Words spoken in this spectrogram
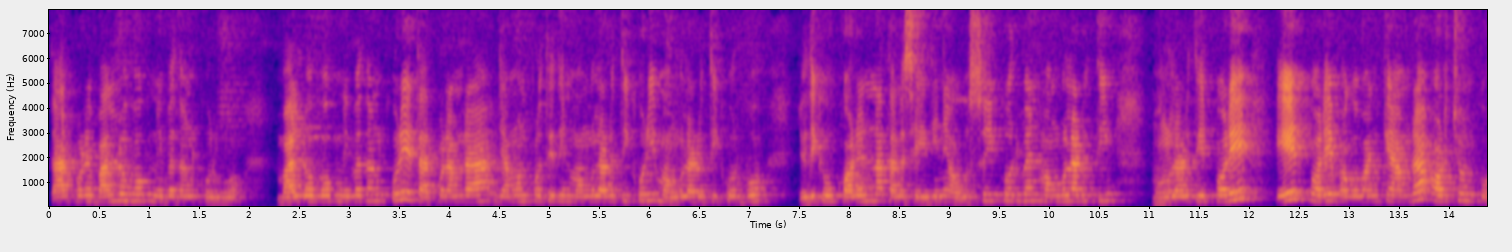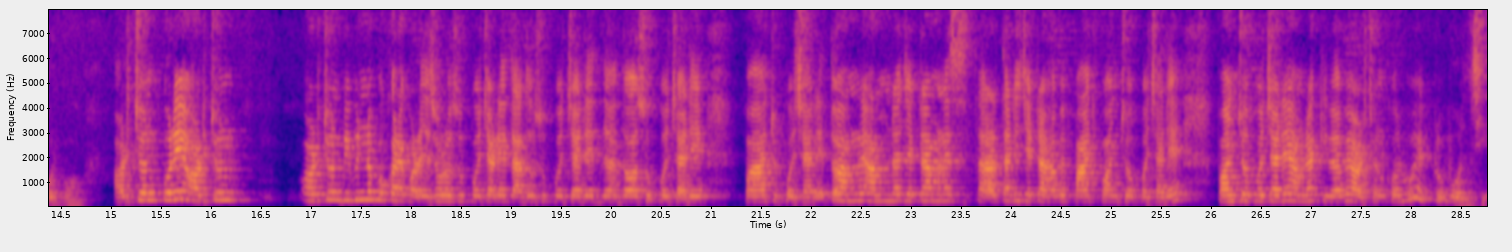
তারপরে বাল্যভোগ নিবেদন করব। বাল্যভোগ নিবেদন করে তারপর আমরা যেমন প্রতিদিন মঙ্গল আরতি করি, মঙ্গল আরতি করব যদি কেউ করেন না, তাহলে সেই দিনে অবশ্যই করবেন মঙ্গল আরতি মঙ্গল আরতির পরে, এরপরে ভগবানকে আমরা অর্চন করব অর্চন করে, অর্চন অর্চন বিভিন্ন প্রকারে করা যায়। ষোড়শ উপচারে, দ্বাদশ উপচারে দশ উপচারে, পাঁচ উপচারে। তো আমরা আমরা যেটা মানে তাড়াতাড়ি যেটা হবে পাঁচ পঞ্চ উপচারে পঞ্চ উপচারে আমরা কীভাবে অর্জন করব একটু বলছি।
